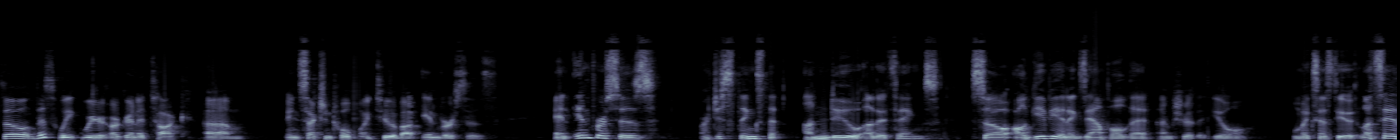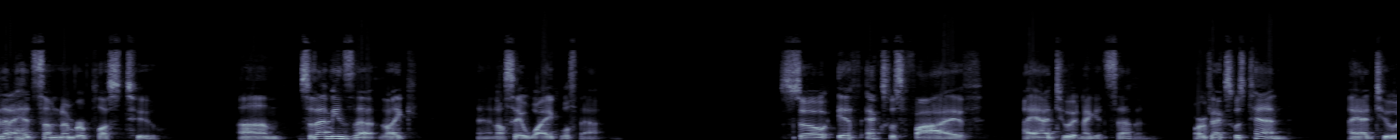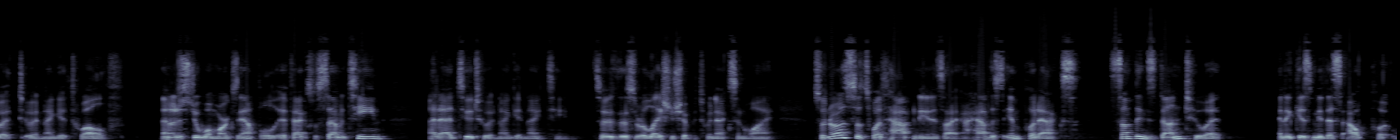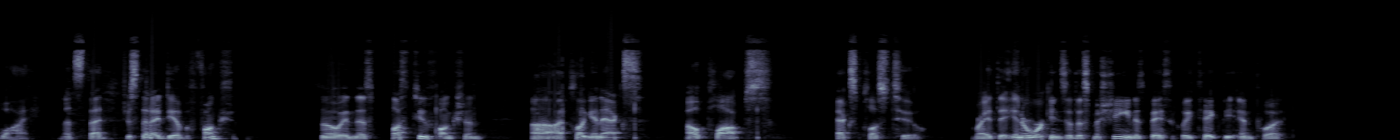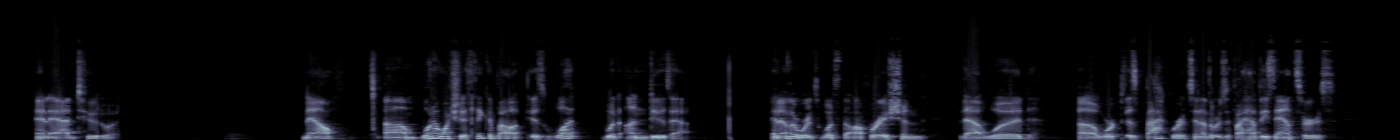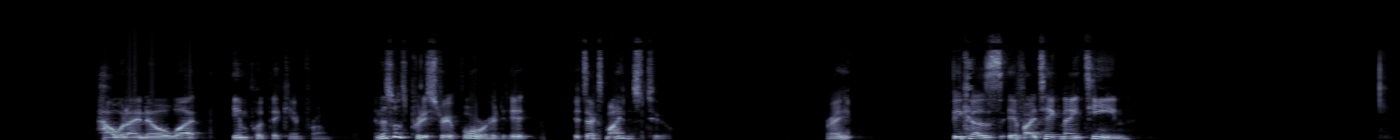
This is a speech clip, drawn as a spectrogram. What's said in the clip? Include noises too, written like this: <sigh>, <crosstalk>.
So this week we are going to talk um, in section 12.2 about inverses. And inverses are just things that undo other things. So I'll give you an example that I'm sure that you'll will make sense to you. Let's say that I had some number plus 2. Um, so that means that like, and I'll say y equals that. So if x was 5, I add to it and I get 7. Or if x was 10, I add to it to it and I get 12. And I'll just do one more example. If x was 17, I'd add 2 to it and I get 19. So there's a relationship between x and y. So notice that's what's happening is I, I have this input x, something's done to it, and it gives me this output y. That's that just that idea of a function. So in this plus 2 function, uh, I plug in x, out plops x plus 2, right? The inner workings of this machine is basically take the input and add 2 to it. Now, um, what I want you to think about is what would undo that. In other words, what's the operation that would uh, work this backwards? In other words, if I have these answers, how would I know what input they came from? And this one's pretty straightforward. It It's x minus 2, right? Because if I take 19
